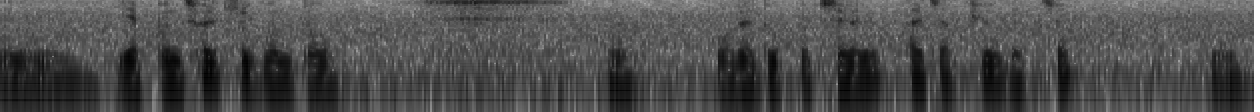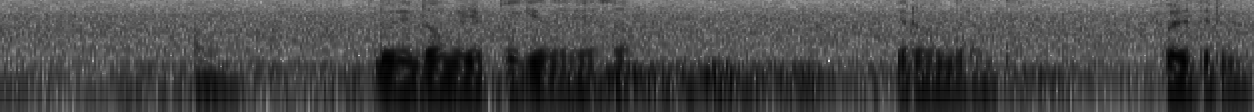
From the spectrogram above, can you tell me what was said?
음, 예쁜 철쭉은 또 음, 올해도 꽃을 활짝 피우겠죠. 음, 어, 눈이 너무 예쁘게 내려서 여러분들한테 보여드립니다.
